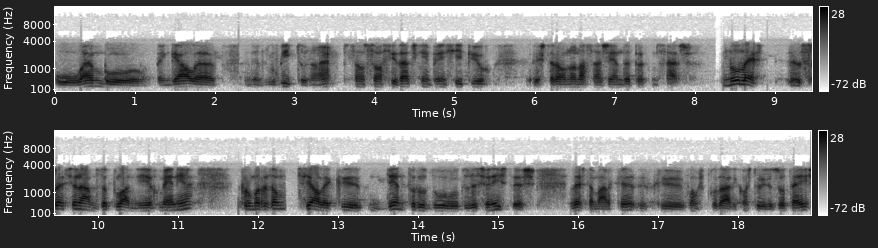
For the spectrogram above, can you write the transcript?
o Ambo, Bengala, Lubito, não é? São, são cidades que, em princípio, estarão na nossa agenda para começar. No leste, selecionámos a Polónia e a Roménia por uma razão especial, é que dentro do, dos acionistas desta marca, que vão explorar e construir os hotéis,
